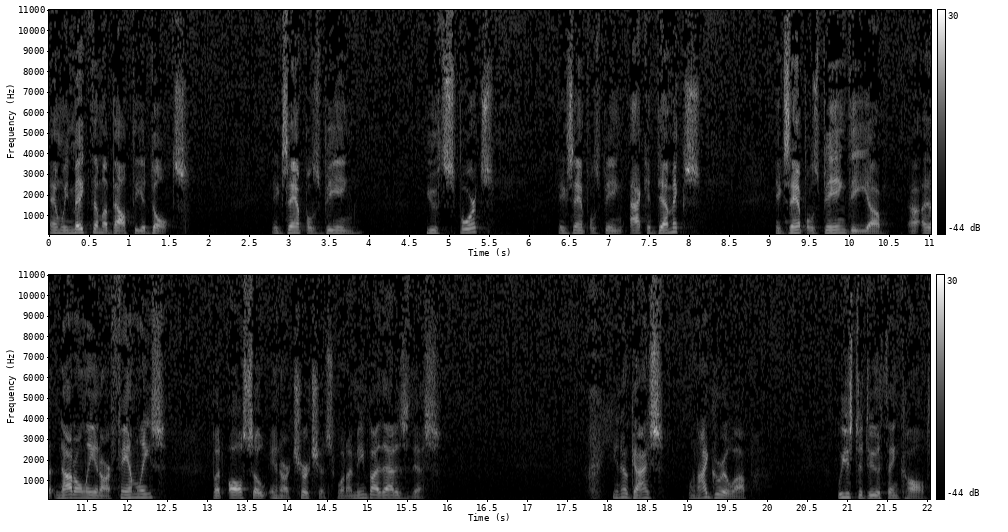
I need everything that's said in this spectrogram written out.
and we make them about the adults. Examples being youth sports, examples being academics, examples being the uh, uh, not only in our families but also in our churches. What I mean by that is this. You know, guys, when I grew up, we used to do a thing called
